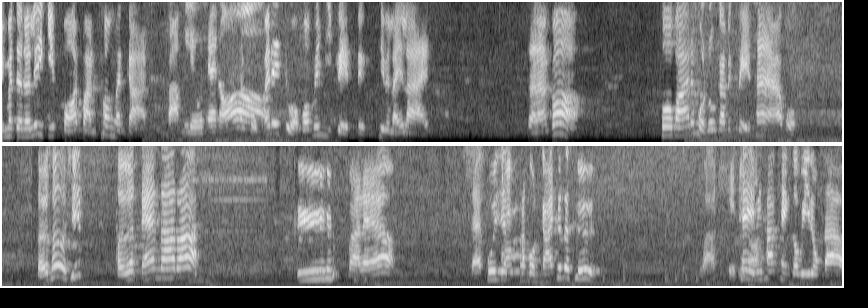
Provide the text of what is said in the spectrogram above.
Imaginary Gift Force วันช่องแวนการ์ดตามเร็วแท้เนาะแต่ผมไม่ได้จั่วเพราะไม่มีเกรดหนึ่งที่เป็นไลท์ไลน์จากนั้นก็โซบาได้ผลรวมกันเป็นเกรดห้าครับผมเซอร์เคิลชิปเปิดแดนดาราคือมาแล้ว และผู้จะปรากฏกายขึ้นก็คือว้าเข็ดเทพพิทักษ์แห่งกวีดวงดาว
